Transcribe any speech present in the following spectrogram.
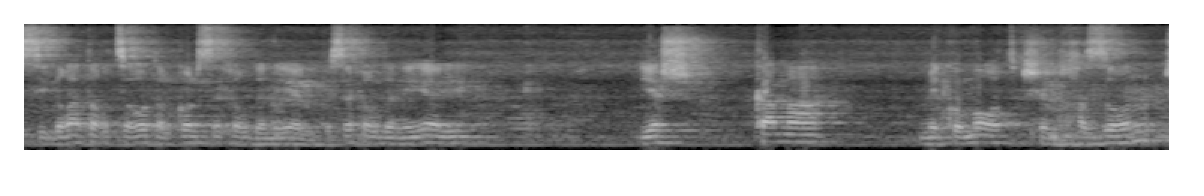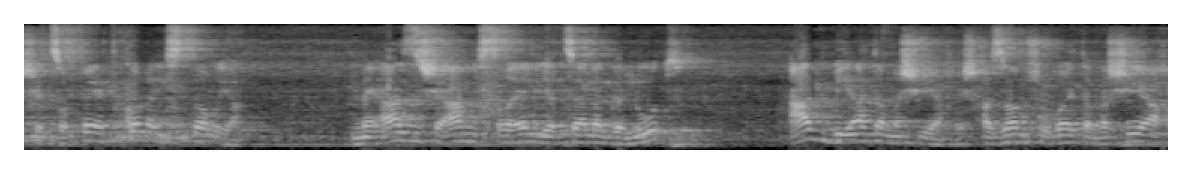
סדרת הרצאות על כל ספר דניאל. בספר דניאל יש כמה מקומות של חזון שצופה את כל ההיסטוריה. מאז שעם ישראל יצא לגלות עד ביאת המשיח. יש חזון שהוא רואה את המשיח,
